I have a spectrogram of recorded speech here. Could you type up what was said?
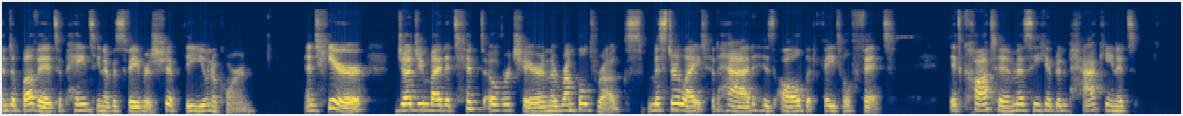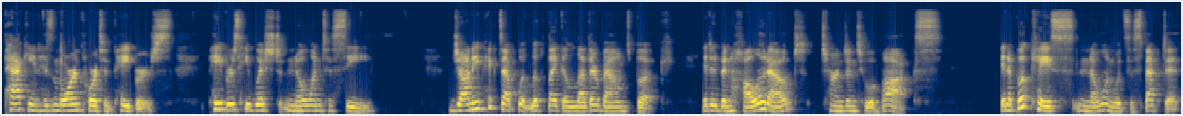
and above it, a painting of his favorite ship, the Unicorn. And here, judging by the tipped over chair and the rumpled rugs, Mr. Lyte had had his all but fatal fit. It caught him as he had been packing it, packing his more important papers, papers he wished no one to see. Johnny picked up what looked like a leather bound book. It had been hollowed out, turned into a box. In a bookcase, no one would suspect it.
